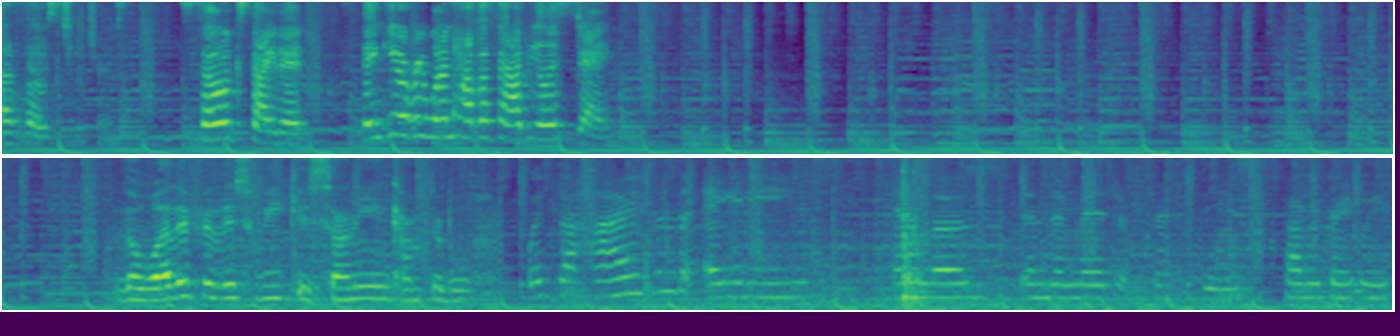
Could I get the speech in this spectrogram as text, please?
of those teachers. So excited. Thank you, everyone. Have a fabulous day. The weather for this week is sunny and comfortable. With the highs in the 80s and lows in the mid 50s. Have a great week.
